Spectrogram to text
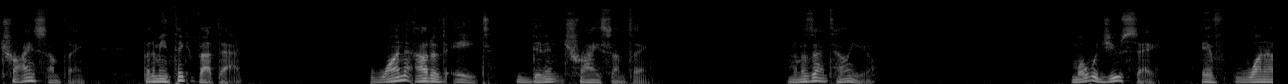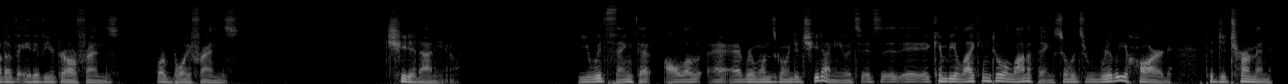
try something. But I mean, think about that. One out of eight didn't try something. What does that tell you? What would you say if one out of eight of your girlfriends or boyfriends cheated on you? You would think that all of everyone's going to cheat on you. It's it's it, it can be likened to a lot of things. So it's really hard to determine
